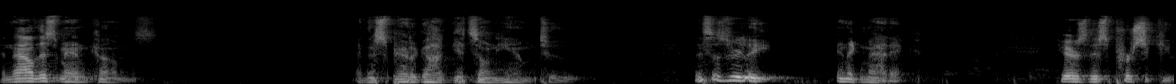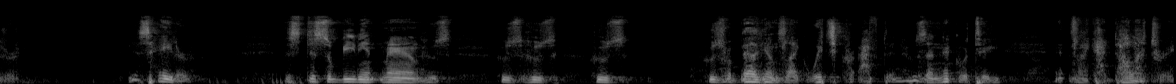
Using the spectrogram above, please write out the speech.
And now this man comes, and the Spirit of God gets on him too. This is really enigmatic. Here's this persecutor, this hater, this disobedient man who's, who's, who's, who's, whose rebellion's like witchcraft and whose iniquity is like idolatry.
